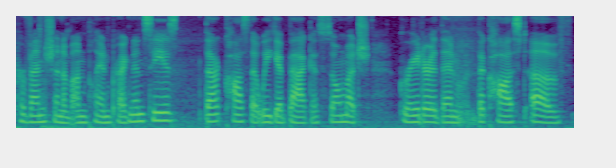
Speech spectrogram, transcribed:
prevention of unplanned pregnancies, that cost that we get back is so much greater than the cost of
